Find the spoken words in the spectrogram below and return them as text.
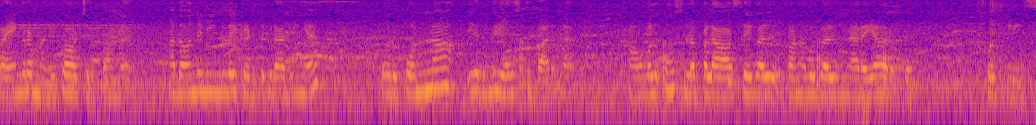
பயங்கர மதிப்பாக வச்சுருப்பாங்க. அதை வந்து நீங்களே கெடுத்துக்கிறாதீங்க ஒரு பொண்ணாக இருந்து யோசித்து பாருங்கள் அவங்களுக்கும் சில பல ஆசைகள் கனவுகள் நிறையா இருக்கும். ஸோ ப்ளீஸ்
